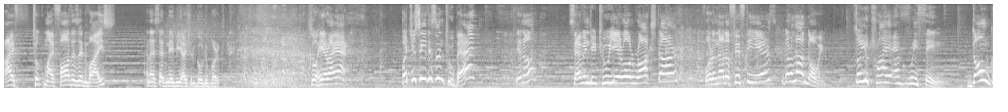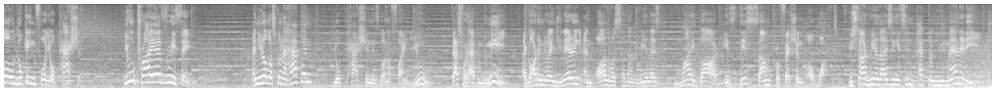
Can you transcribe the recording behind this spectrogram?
I took my father's advice and I said maybe I should go to Berkeley. so here I am. But you see, this isn't too bad, you know? 72 year old rock star for another 50 years. You got a lot going. So you try everything. Don't go looking for your passion. You try everything. And you know what's going to happen? Your passion is going to find you. That's what happened to me. I got into engineering and all of a sudden I realized, my God, is this some profession or what? You start realizing its impact on humanity.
